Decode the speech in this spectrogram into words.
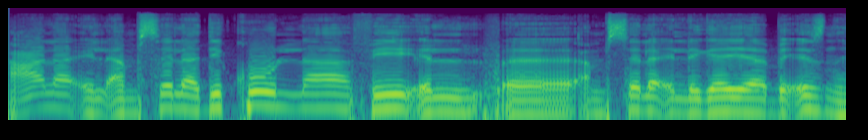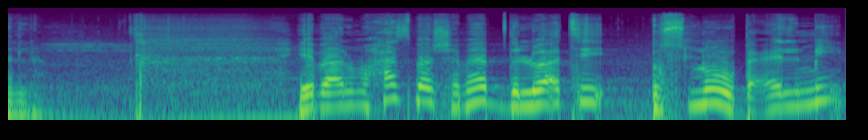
على الأمثلة دي كلها في الأمثلة اللي جاية بإذن الله. يبقى المحاسبة يا شباب دلوقتي أسلوب علمي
